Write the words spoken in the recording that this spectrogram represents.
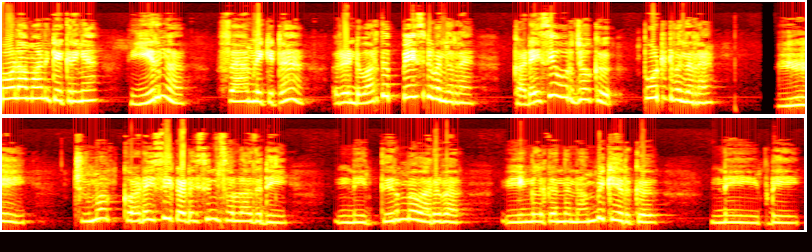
போலாமான்னு கேக்குறீங்க. இருங்க. ஃபேமிலி கிட்ட ரெண்டு வார்த்தை பேசிட்டு வந்துடுறேன். கடைசி ஒரு ஜோக்கு போட்டுட்டு வந்துடுறேன். ஏய் சும்மா கடைசி கடைசின்னு சொல்லாதடி. நீ திரும்ப வருவ. எங்களுக்கு அந்த நம்பிக்கை இருக்கு. நீ இப்படி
